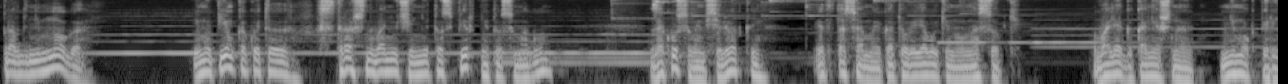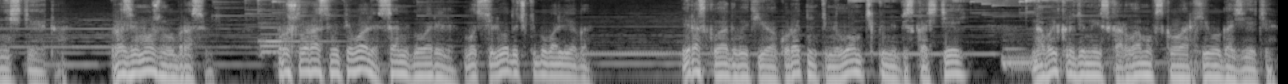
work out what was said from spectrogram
Правда, немного. И мы пьем какой-то страшно вонючий не то спирт, не то самогон. Закусываем селедкой. Это та самая, которую я выкинул на сопки. Валега, конечно, не мог перенести этого. Разве можно выбрасывать? В прошлый раз выпивали, сами говорили, вот селедочки бы Валега. И раскладывает ее аккуратненькими ломтиками, без костей, на выкраденной из Харламовского архива газете.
